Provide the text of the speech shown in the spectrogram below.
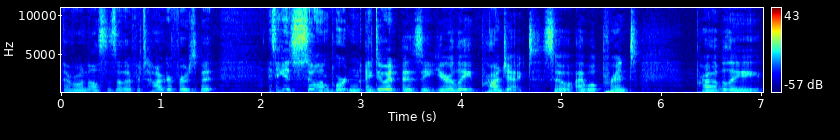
everyone else's other photographers. But I think it's so important. I do it as a yearly project, so I will print probably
